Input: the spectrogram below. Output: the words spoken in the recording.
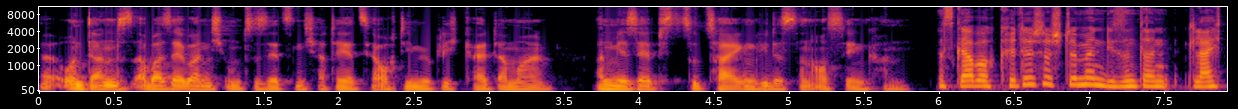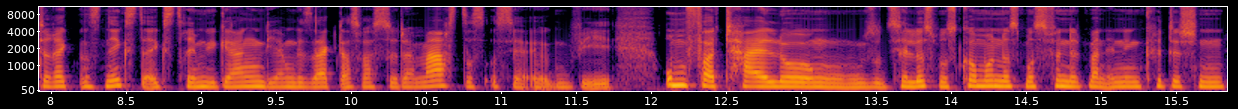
Äh, und dann das aber selber nicht umzusetzen. Ich hatte jetzt ja auch die Möglichkeit, da mal an mir selbst zu zeigen, wie das dann aussehen kann. Es gab auch kritische Stimmen, die sind dann gleich direkt ins nächste Extrem gegangen. Die haben gesagt, das, was du da machst, das ist ja irgendwie Umverteilung, Sozialismus, Kommunismus findet man in den kritischen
